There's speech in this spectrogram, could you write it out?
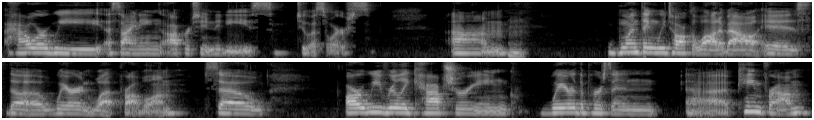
how are we assigning opportunities to a source. Um hmm. one thing we talk a lot about is the where and what problem. So are we really capturing where the person uh, came from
